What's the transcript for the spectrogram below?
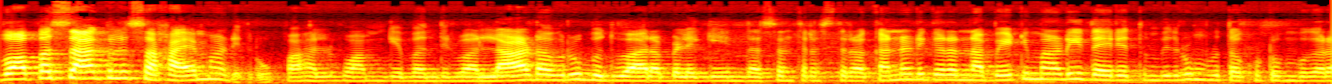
ವಾಪಸ್ಸಾಗಲು ಸಹಾಯ ಮಾಡಿದರು. ಪಹಲ್ಗಾಮ್ಗೆ ಬಂದಿರುವ ಲಾಡ್ ಅವರು ಬುಧವಾರ ಬೆಳಗ್ಗೆಯಿಂದ ಸಂತ್ರಸ್ತರ ಕನ್ನಡಿಗರನ್ನ ಭೇಟಿ ಮಾಡಿ ಧೈರ್ಯ ತುಂಬಿದರು. ಮೃತ ಕುಟುಂಬಗಳ,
